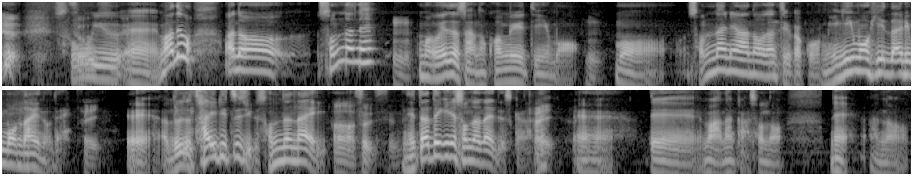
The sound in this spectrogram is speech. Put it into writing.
そういうそうですね。えーまあでもあのそんなね、うん。まあ、上田さんのコミュニティも、うん。もうそんなにあのなんていうかこう右も左もないので、はい。えー、対立軸そんなない。ああそうですよね。ネタ的にそんなないですからね。はい。えーでまあなんかそのねあの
